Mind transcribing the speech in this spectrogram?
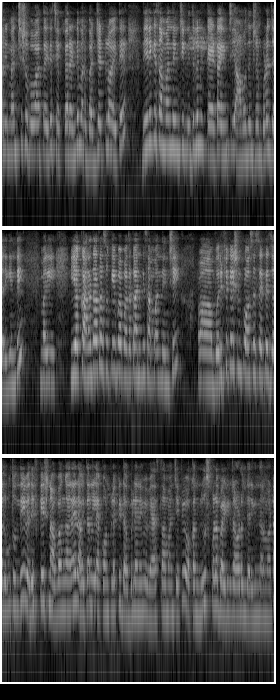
మరి మంచి శుభవార్త అయితే చెప్పారండి. మన బడ్జెట్లో అయితే దీనికి సంబంధించి నిధులను కేటాయించి ఆమోదించడం కూడా జరిగింది. మరి ఈ యొక్క అన్నదాత సుఖీభ పథకానికి సంబంధించి వెరిఫికేషన్ ప్రాసెస్ అయితే జరుగుతుంది. వెరిఫికేషన్ అవ్వగానే రైతన్నల అకౌంట్లోకి డబ్బులు అనేవి వేస్తామని చెప్పి ఒక న్యూస్ కూడా బయటికి రావడం జరిగిందనమాట.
